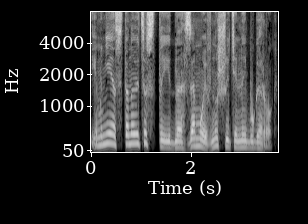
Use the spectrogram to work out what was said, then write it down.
и мне становится стыдно за мой внушительный бугорок.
